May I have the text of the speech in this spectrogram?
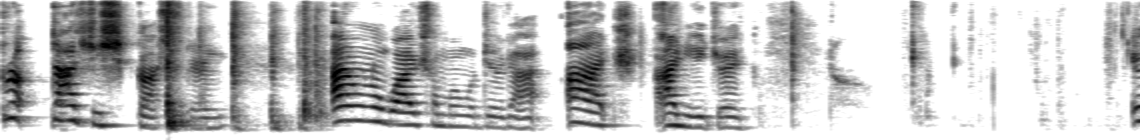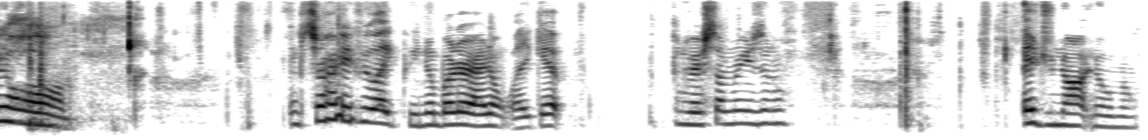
Bro, that's disgusting. I don't know why someone would do that. I I need a drink. Oh. I'm sorry if you like peanut butter. I don't like it for some reason. It's not normal.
